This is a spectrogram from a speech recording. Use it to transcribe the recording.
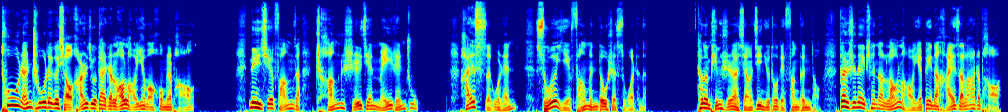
突然出来个小孩，就带着老老爷往后面跑。那些房子长时间没人住，还死过人，所以房门都是锁着的。他们平时啊想进去都得翻跟头，但是那天呢，老老爷被那孩子拉着跑，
